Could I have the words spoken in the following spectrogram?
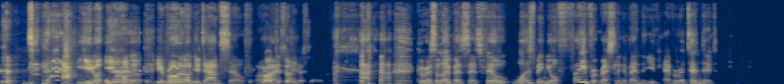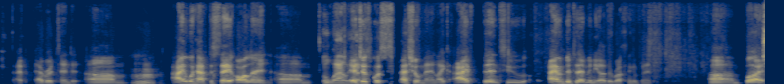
you you brought it, you brought it on your damn self. all brought right? this on yourself." Carissa Lopez says, Phil, what has been your favorite wrestling event that you've ever attended? I've ever attended. Um, hmm, I would have to say All In. Um, Oh wow, yeah. it just was special, man. Like I've been to, I haven't been to that many other wrestling events. Um, but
